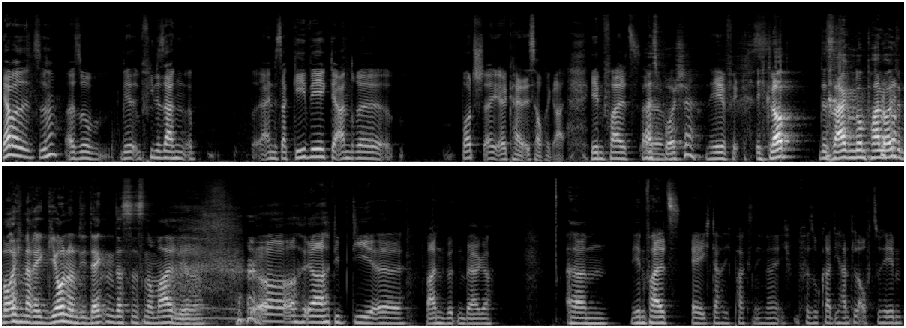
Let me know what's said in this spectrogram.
Ja, aber also wir, viele sagen, äh, eine sagt Gehweg, der andere Botsch, äh, keine, ist auch egal. Jedenfalls. Was, ähm, Botche? Nee, ich glaube, das sagen nur ein paar Leute bei euch in der Region und die denken, dass das normal wäre. ja, ja, die, die äh, Baden-Württemberger. Ähm, jedenfalls, ey, ich dachte, ich pack's nicht. Ne? Ich versuche gerade die Hantel aufzuheben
